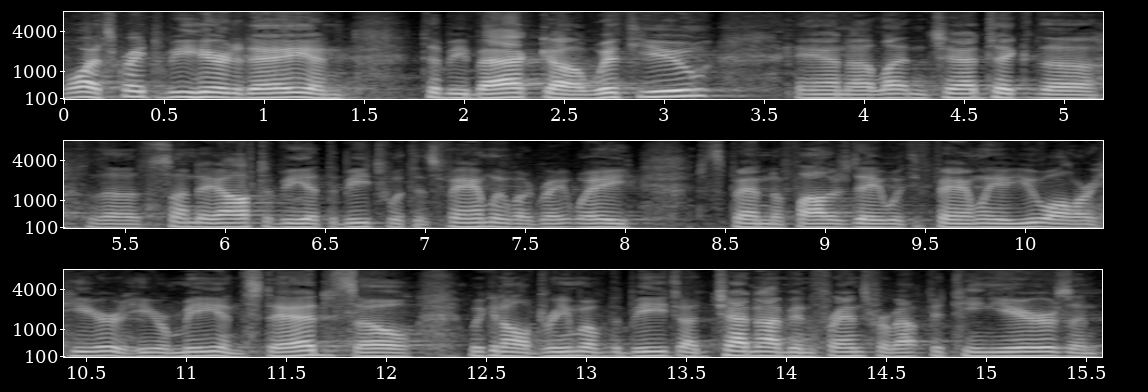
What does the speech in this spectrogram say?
Boy, it's great to be here today and to be back uh, with you and uh, letting Chad take the, the Sunday off to be at the beach with his family. What a great way to spend the Father's Day with your family. You all are here to hear me instead, so we can all dream of the beach. Uh, Chad and I have been friends for about 15 years and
